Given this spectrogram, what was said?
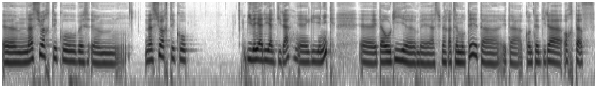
eh, nazioarteko, nazioarteko bideiariak dira e, gehienik. E, eta hori e, azpimarratzen dute eta eta kontent dira hortaz.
